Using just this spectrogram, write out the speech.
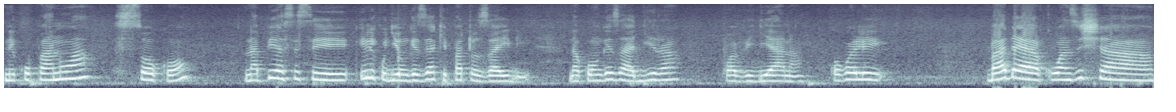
ni kupanua soko na pia sisi ili kujiongezea kipato zaidi na kuongeza ajira kwa vijana. Kwa kweli baada ya kuanzisha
